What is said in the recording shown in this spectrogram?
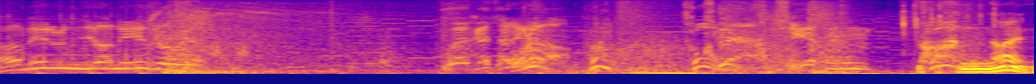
なめるんじゃねえぞ Ach, nein.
